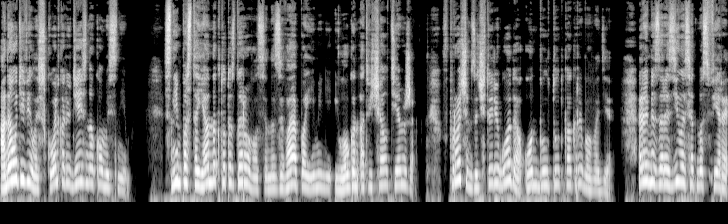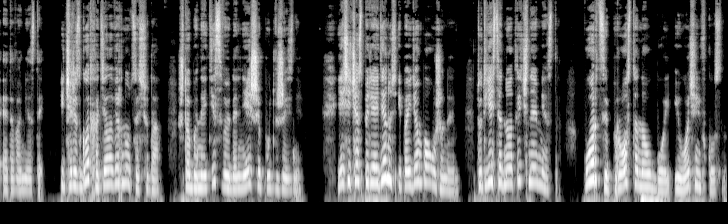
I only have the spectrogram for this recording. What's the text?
Она удивилась, сколько людей знакомы с ним. С ним постоянно кто-то здоровался, называя по имени, и Логан отвечал тем же. Впрочем, за четыре года он был тут как рыба в воде. Реми заразилась атмосферой этого места и через год хотела вернуться сюда, чтобы найти свой дальнейший путь в жизни. Я сейчас переоденусь и пойдем поужинаем. Тут есть одно отличное место. Порции просто на убой и очень вкусно.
